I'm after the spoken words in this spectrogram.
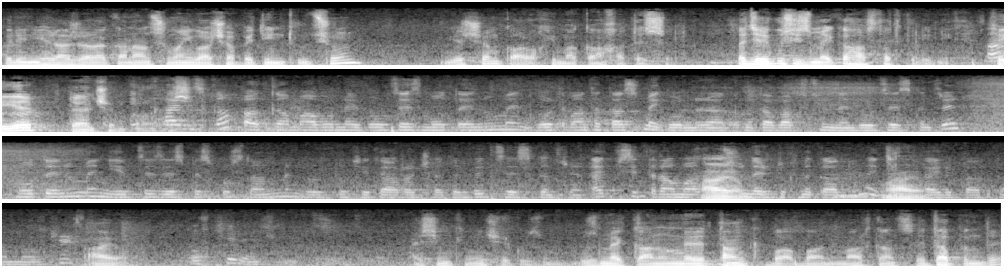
կլինի հրաժարական անցումային վարչապետի ընտրություն, ես չեմ կարող հիմա կանխատեսել բայց երկուսից մեկը հաստատ կլինի։ Թե երբ դա էլ չեմ կարող։ Իսկ կան պատգամավորներ, որ ձեզ մոտենում են, որտեղ անդադասում եք, որ նրանք մտավախություն են, որ ձեզ կընտրեն, մոտենում են եւ ձեզ այսպես խոստանում են, որ դուք եթե առաջադրվեք, ձեզ կընտրեն։ Այդպիսի տրամադրություններ դուք նկատում եք հայերի պատգամավորներ։ Այո։ Ովքեր են։ Այսինքն ինչ եք ուզում։ Ուզում եք կանոնները տանք բան մարդկանց հետապնդե։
